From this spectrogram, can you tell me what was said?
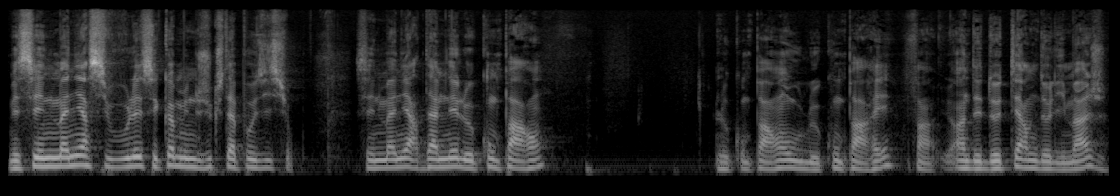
Mais c'est une manière, si vous voulez, c'est comme une juxtaposition. C'est une manière d'amener le comparant le comparant ou le comparer, enfin un des deux termes de l'image,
